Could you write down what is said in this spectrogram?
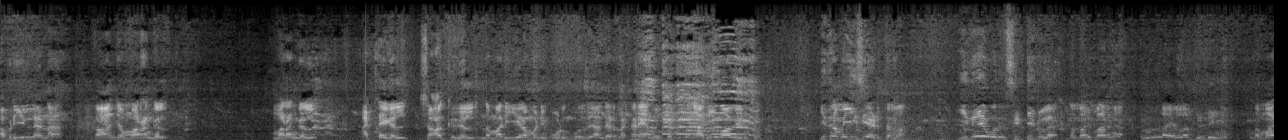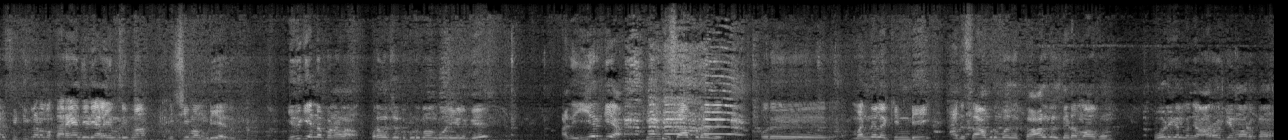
அப்படி இல்லைன்னா காஞ்ச மரங்கள் மரங்கள் அட்டைகள் சாக்குகள் இந்த மாதிரி ஈரம் பண்ணி போடும்போது அந்த இடத்துல கரையான் உற்பத்தி கொஞ்சம் அதிகமாகவே இருக்கும். இது நம்ம ஈஸியாக எடுத்துடலாம். இதே ஒரு சிட்டிக்குள்ளே இந்த மாதிரி பாருங்கள் ஃபுல்லாக எல்லாம் பில்டிங் இந்த மாதிரி சிட்டிக்குள்ளே நம்ம கரையான் தேடி அலைய முடியுமா? நிச்சயமாக முடியாது. இதுக்கு என்ன பண்ணலாம்? புரதச்சத்து கொடுக்கும் கோழிகளுக்கு அது இயற்கையா? கிண்டி சாப்பிடுறது. ஒரு மண்ணில் கிண்டி அது சாப்பிடும்போது கால்கள் திடமாகும் கோழிகள் கொஞ்சம் ஆரோக்கியமாக இருக்கும்.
